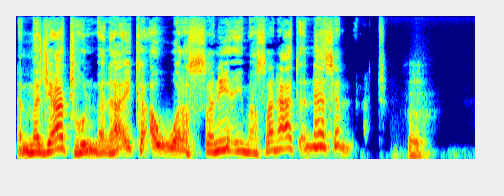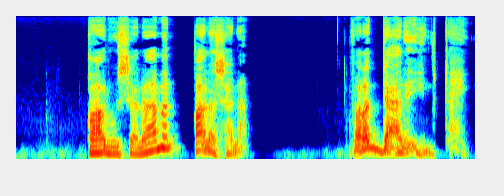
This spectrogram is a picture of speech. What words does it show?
لما جاءته الملائكة أول الصنيع ما صنعت أنها سلمت. قالوا سلاما قال سلام. فرد عليهم التحية.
